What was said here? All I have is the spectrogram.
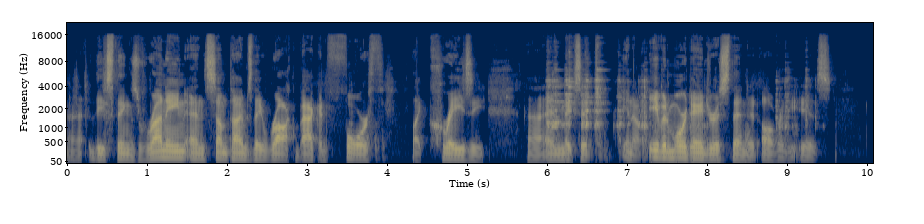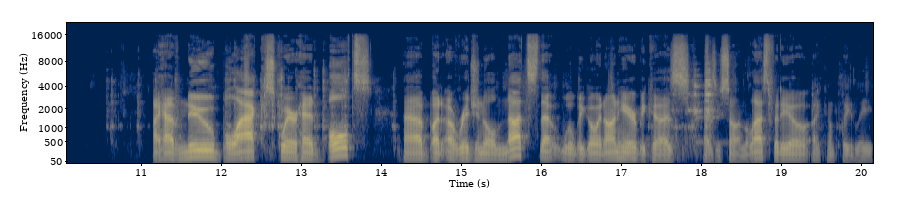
uh, these things running and sometimes they rock back and forth like crazy uh, and makes it, you know, even more dangerous than it already is. I have new black square head bolts uh, but original nuts that will be going on here because, as you saw in the last video, I completely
